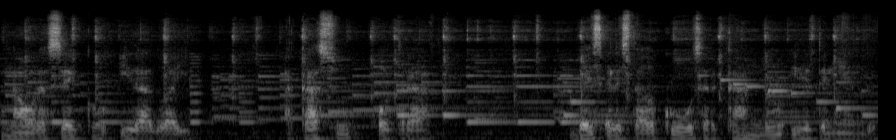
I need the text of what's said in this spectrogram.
una hora seco y dado ahí. ¿Acaso otra vez el estado cubo cercando y deteniendo,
